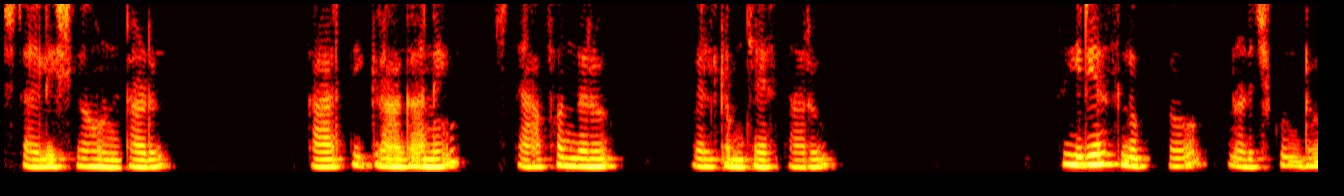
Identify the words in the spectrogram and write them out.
స్టైలిష్గా ఉంటాడు. కార్తీక్ రాగానే స్టాఫ్ అందరూ వెల్కమ్ చేస్తారు. సీరియస్ లుక్తో నడుచుకుంటూ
